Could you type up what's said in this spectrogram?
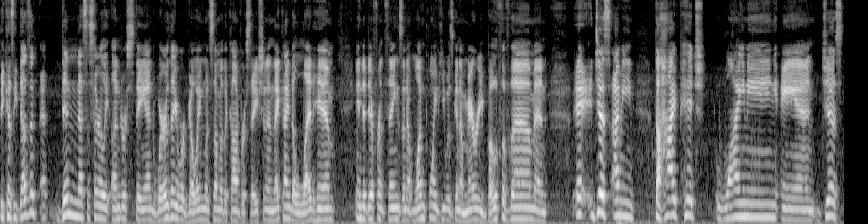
because he doesn't uh, didn't necessarily understand where they were going with some of the conversation and they kind of led him into different things and at one point he was going to marry both of them and it, just i mean the high pitch whining and just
